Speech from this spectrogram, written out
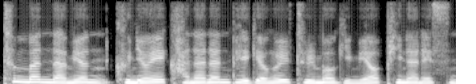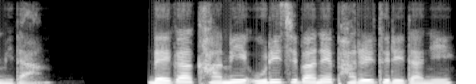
틈만 나면 그녀의 가난한 배경을 들먹이며 비난했습니다. 내가 감히 우리 집안에 발을 들이다니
